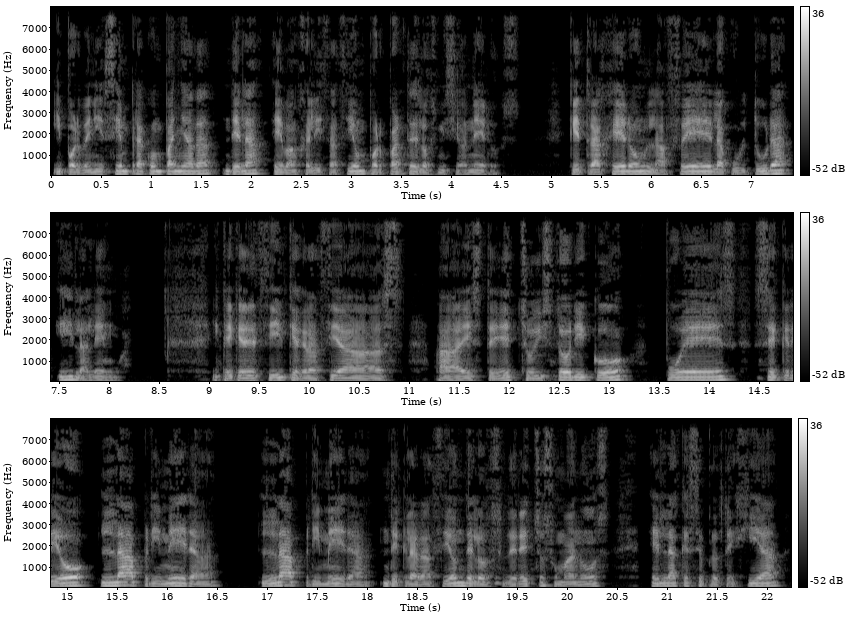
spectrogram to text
y por venir siempre acompañada de la evangelización por parte de los misioneros, que trajeron la fe, la cultura y la lengua. Y que hay que decir que gracias a este hecho histórico, pues se creó la primera, la primera declaración de los derechos humanos en la que se protegía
